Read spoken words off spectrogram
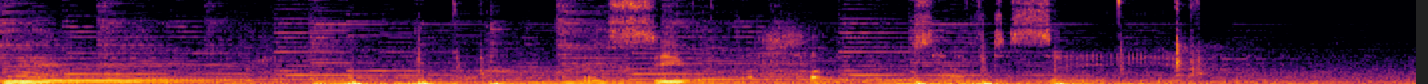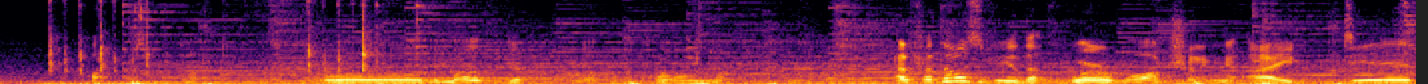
Hmm. Let's see what the Hunters have to say. Hot.forthemug.com. And for those of you that were watching, I did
